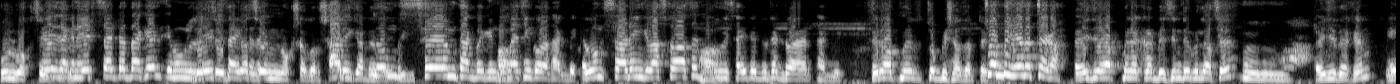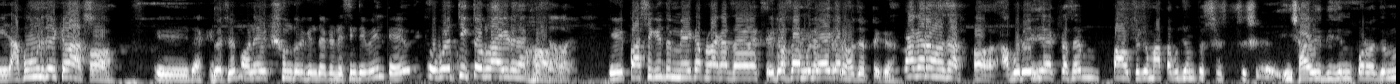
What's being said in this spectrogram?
ফুল বক্স এই দেখেন হেড সাইডটা দেখেন এবং লেগ সাইডটা সেম নকশা করে শাড়ি কাটে সেম থাকবে কিন্তু হ্যাঁ। ম্যাচিং করা থাকবে। এবং স্লাইডিং গ্লাসটা আছে হ্যাঁ। দুই সাইডে দুটো ড্রয়ার থাকবে। এটা আপনার চব্বিশ হাজার টাকা। চব্বিশ হাজার টাকা। এই যে আপনার একটা ড্রেসিং টেবিল আছে। এই যে দেখেন। এই রাপমুড়িদের ক্লাস হ্যাঁ। এই দেখেন দেখেন। অনেক সুন্দর কিন্তু একটা ড্রেসিং টেবিল উপরে টিকটক লাইট থাকছে। আবার। এই পাশে কিন্তু মেকআপ রাখার জায়গা রাখছে। এটা দাম হলো এগারো হাজার টাকা। এগারো হাজার। হ্যাঁ, আবার এই যে একটা আছে পাও থেকে মাথা পর্যন্ত এই শাড়ি ডিজাইন করার জন্য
